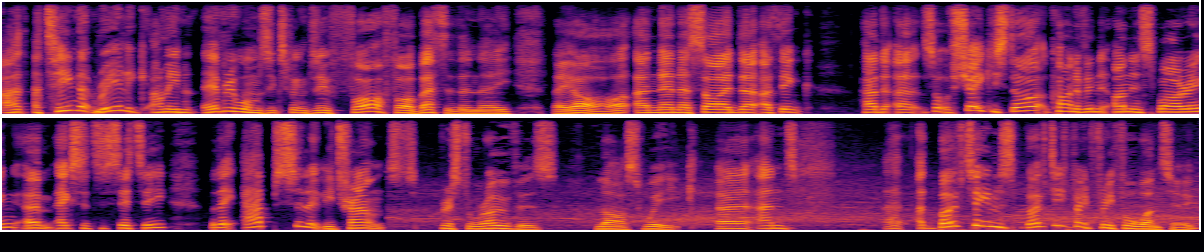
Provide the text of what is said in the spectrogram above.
a, a, team that really, I mean, everyone was expecting to do far, far better than they they are. And then a side that I think had a sort of shaky start, kind of uninspiring, um, Exeter City, but they absolutely trounced Bristol Rovers last week. Uh, and uh, both teams, both teams played 3 4 1 2.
